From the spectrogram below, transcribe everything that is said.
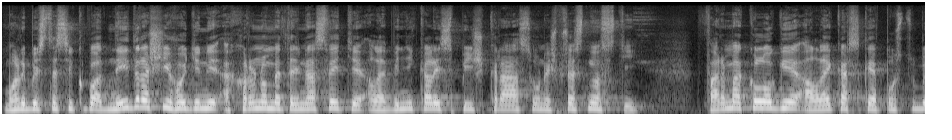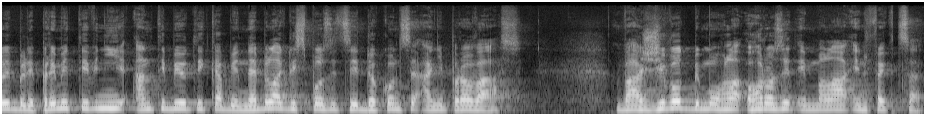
mohli byste si kupovat nejdražší hodiny a chronometry na světě, ale vynikaly spíš krásou než přesností. Farmakologie a lékařské postupy byly primitivní, antibiotika by nebyla k dispozici dokonce ani pro vás. Váš život by mohla ohrozit i malá infekce.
